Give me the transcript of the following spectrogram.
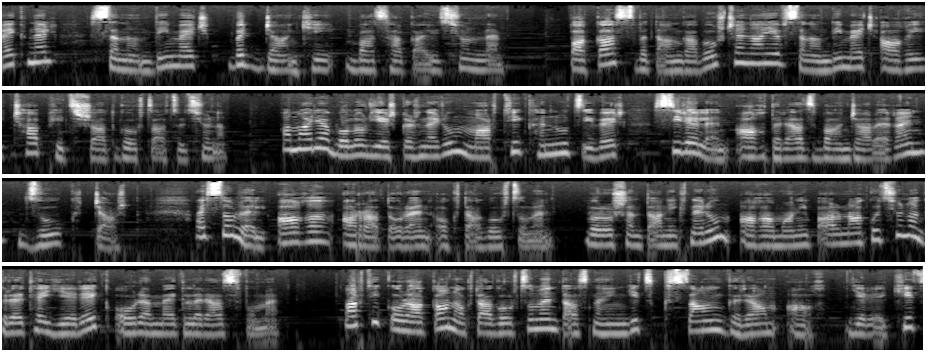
մեկն էլ սննդի մեջ բջջանքի բացակայությունն է։ Պակաս վտանգավոր չէ նաև սննդի մեջ աղի ճափից շատ գործածությունը։ Համարյա բոլոր երկրներում մարդիկ հնուց ի վեր սիրել են աղ դրած բանջարեղեն, ձուկ, ճարպ։ Այսօր էլ աղը առատորեն օգտագործում են։ Որոշ ընտանիքներում աղամանի պարունակությունը գրեթե 3 օրը մեկ լրացվում է։ Մարդիկ օրական օգտագործում են 15-ից 20 գրամ աղ, 3-ից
